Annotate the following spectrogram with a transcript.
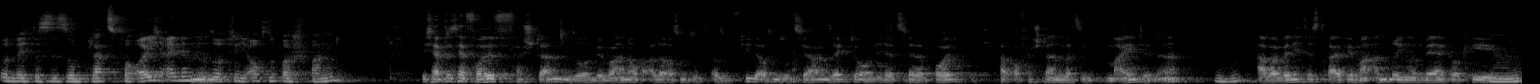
Und dass es so einen Platz für euch einnimmt mhm. und so, finde ich auch super spannend. Ich habe das ja voll verstanden so und wir waren auch alle aus dem, also viele aus dem sozialen Sektor und ich als Therapeut habe auch verstanden, was sie meinte. Ne? Mhm. Aber wenn ich das drei, vier Mal anbringe und merke, okay, mhm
